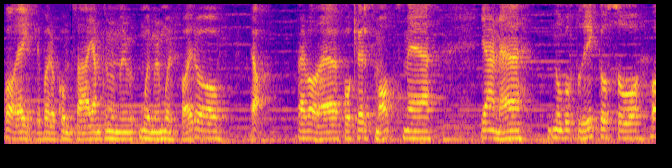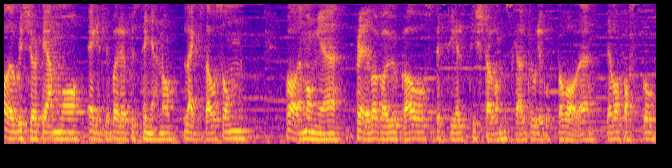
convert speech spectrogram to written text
var det egentlig bare å komme seg hjem til mormor og morfar. Og ja, der var det få kveldsmat med gjerne noe godt å drikke, og så var det å bli kjørt hjem og egentlig bare pusse tennene og legge seg. Og sånn var det mange flere dager i uka, og spesielt tirsdagene husker jeg utrolig godt. Da var det, det var fast og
